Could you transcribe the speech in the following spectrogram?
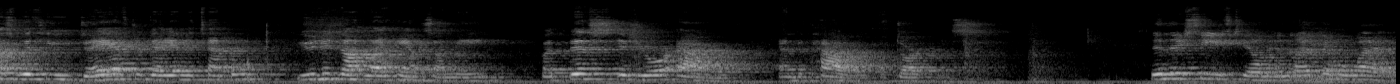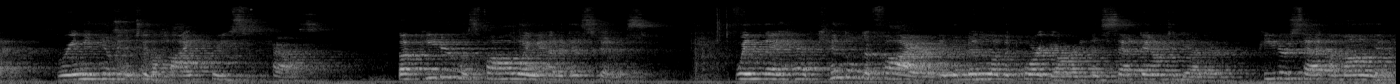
was with you day after day in the temple, you did not lay hands on me, but this is your hour and the power of darkness. Then they seized him and led him away, bringing him into the high priest's house. But Peter was following at a distance. When they had kindled a fire in the middle of the courtyard and sat down together, Peter sat among them.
